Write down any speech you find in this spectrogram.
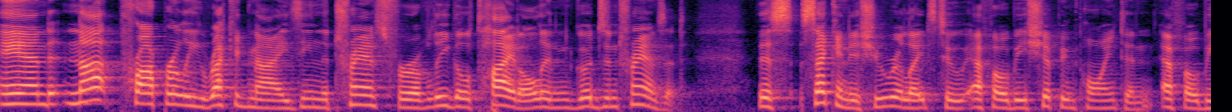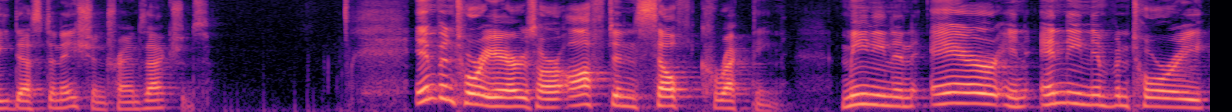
and not properly recognizing the transfer of legal title in goods in transit. This second issue relates to FOB shipping point and FOB destination transactions. Inventory errors are often self-correcting, meaning an error in ending inventory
